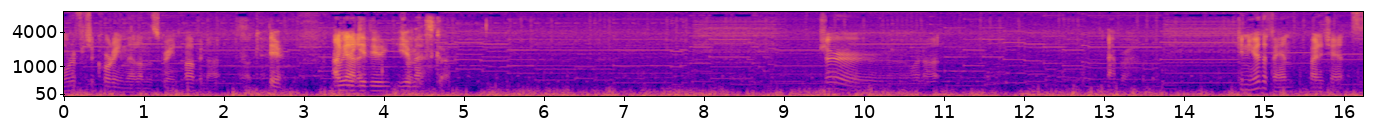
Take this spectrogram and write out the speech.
I wonder if it's recording that on the screen. Probably not. Okay. Here. I I'm got gonna it. give you your Okay. mascot. Sure, why not? Abra. Can you hear the fan by any chance?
